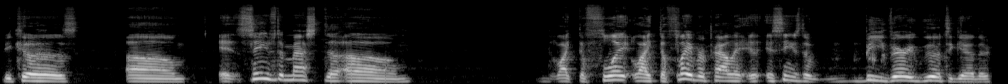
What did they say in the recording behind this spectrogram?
because um, it seems to match the um, like the flavor, like the flavor palette. It, it seems to be very good together.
